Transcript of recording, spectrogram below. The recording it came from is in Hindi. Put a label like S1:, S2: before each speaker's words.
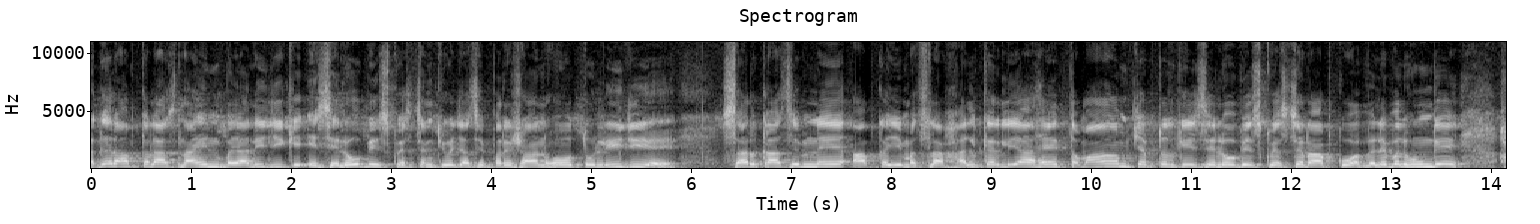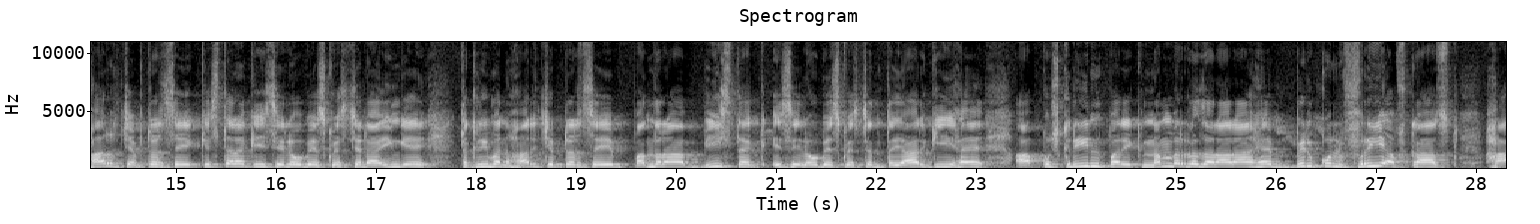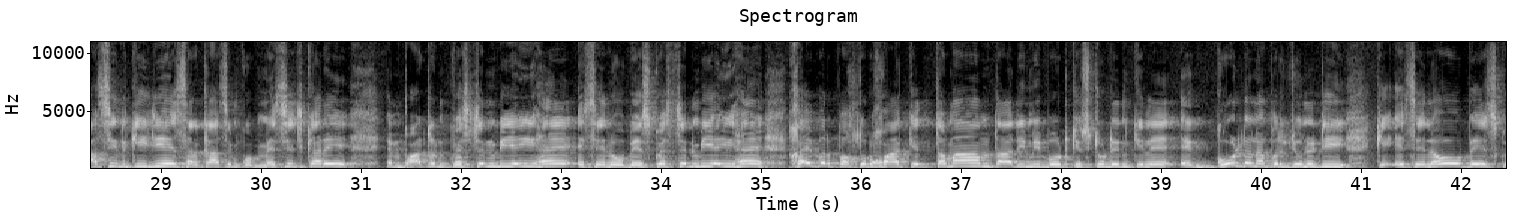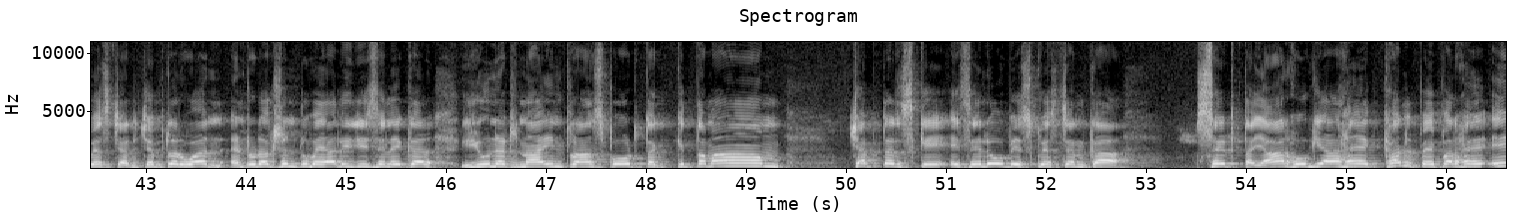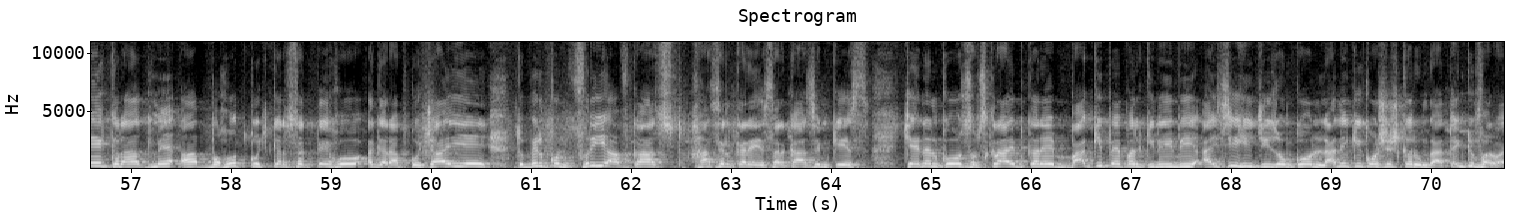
S1: अगर आप क्लास नाइन बयाली जी K S L O base question की वजह से परेशान हो तो लीजिए। सर कासिम ने आपका ये मसला हल कर लिया है। तमाम चैप्टर के सेलो बेस क्वेश्चन आपको अवेलेबल होंगे। हर चैप्टर से किस तरह के सेलो बेस क्वेश्चन आएँगे? तकरीबन हर चैप्टर से 15-20 तक सेलो बेस क्वेश्चन तैयार की है। आपको स्क्रीन पर एक नंबर नज़र आ रहा है। बिल्कुल फ्री ऑफ़ कास्ट हासिल कीजिए। सर कासिम को मैसेज करें। इंपॉर्टेंट क्वेश्चन भी यही है। सेलो बेस क्वेश्चन भी यही है। खैबर पख्तनख्वा तनख्वाह के तमाम तालीमी बोर्ड के स्टूडेंट के लिए एक golden opportunity K S L O base question chapter one introduction to biology से लेकर यूनिट नाइन ट्रांसपोर्ट तक के तमाम chapters K S L O base question का सेट तैयार हो गया है, कल पेपर है, एक रात में आप बहुत कुछ कर सकते हो, अगर आपको चाहिए तो बिल्कुल फ्री ऑफ़ कास्ट हासिल करें। सर कासिम के चैनल को सब्सक्राइब करें। बाकी पेपर के लिए भी ऐसी ही चीज़ों को लाने की कोशिश करूँगा। Thank you for watching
